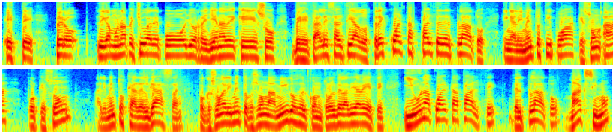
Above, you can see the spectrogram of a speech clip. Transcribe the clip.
Este, pero digamos una pechuga de pollo rellena de queso, vegetales salteados, tres cuartas partes del plato en alimentos tipo A, que son A porque son alimentos que adelgazan, porque son alimentos que son amigos del control de la diabetes, y una cuarta parte del plato máximo,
